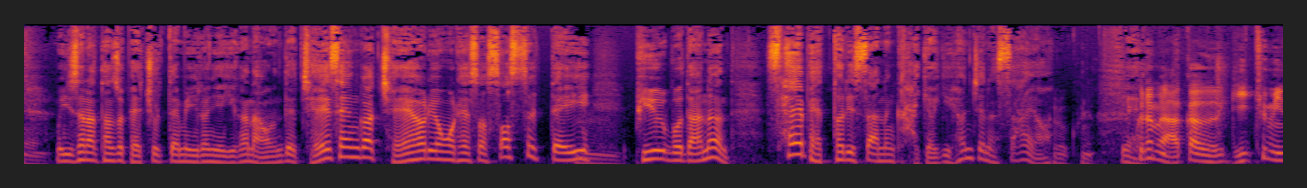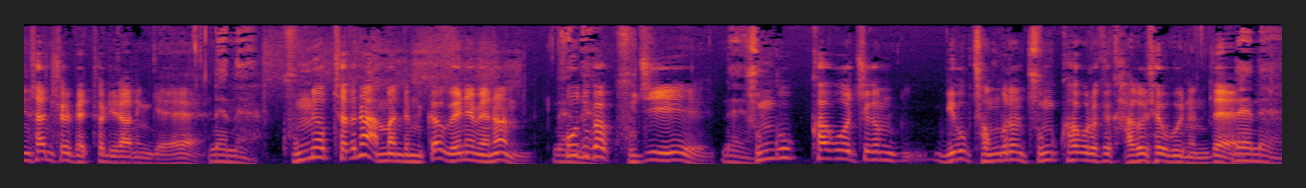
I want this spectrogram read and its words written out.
예. 뭐 이산화탄소 배출 때문에 이런 얘기가 나오는데 재생과 재활용을 해서 썼을 때의 음. 비율보다는 새 배터리 싸는 가격이 현재는 싸요. 그렇군요. 예. 그러면 아까 그 리튬 인산철 배터리라는 게 네네. 국내 업체들은 안 만듭니까? 왜냐면은 포드가 굳이 네. 중국하고 지금 미국 정부는 중국하고 이렇게 각을 세우고 있는데 네네.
